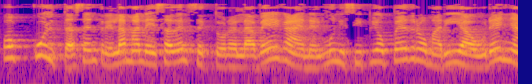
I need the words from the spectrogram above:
ocultas entre la maleza del sector La Vega en el municipio Pedro María Ureña,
